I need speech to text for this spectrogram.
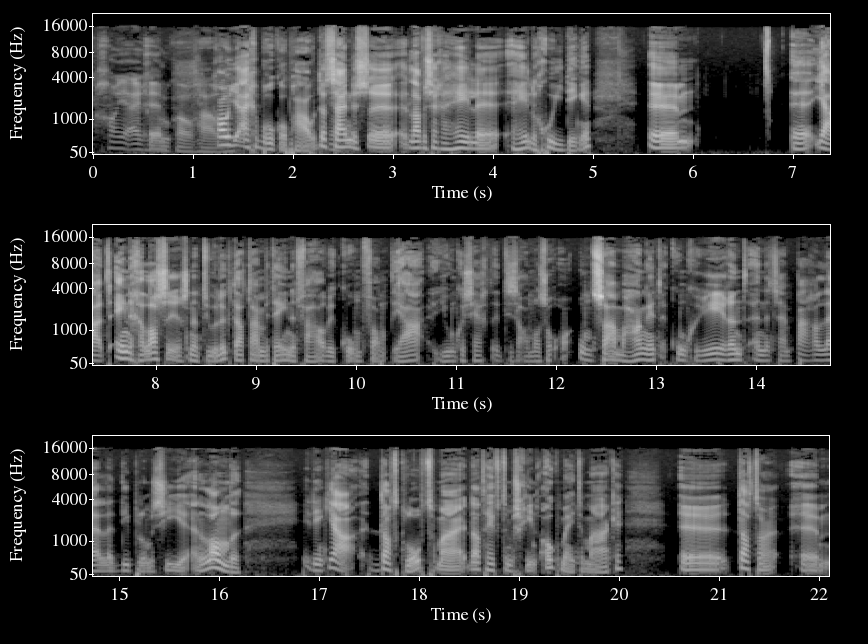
gewoon je eigen broek hoog houden. Gewoon je eigen broek ophouden. Dat zijn dus, laten we zeggen, hele, hele goede dingen. Um, ja, het enige lastige is natuurlijk dat daar meteen het verhaal weer komt van... Ja, Jonker zegt het is allemaal zo onsamenhangend en concurrerend... en het zijn parallele diplomacieën en landen. Ik denk, ja, dat klopt, maar dat heeft er misschien ook mee te maken... Uh, dat er um,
